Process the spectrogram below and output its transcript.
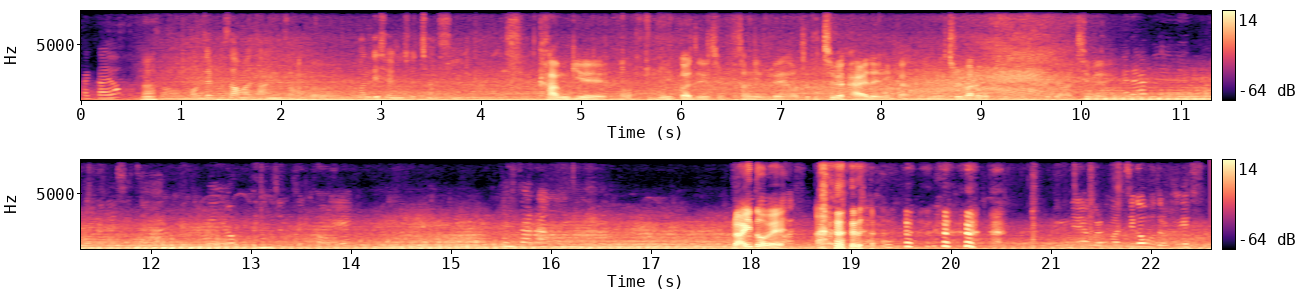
할까요? 어. 어제 부상을 당해서 어, 컨디션이 좋지 않습니다. 감기에 어? 무릎까지 지금 부상인데 어쨌든 집에 가야 되니까. 아침에 오늘의 시작 외역 인증센터에 한사랑 라이더웨 능력을 한번 찍어보도록 하겠습니다.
